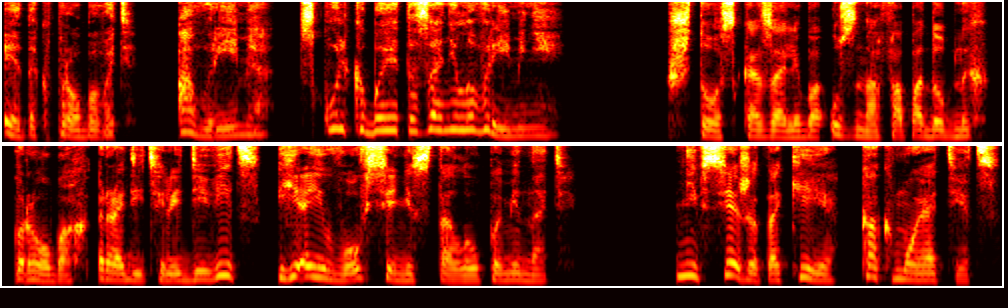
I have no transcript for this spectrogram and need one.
Эдак пробовать. А время? Сколько бы это заняло времени?» Что сказали бы, узнав о подобных пробах родителей девиц, я и вовсе не стала упоминать. Не все же такие, как мой отец.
